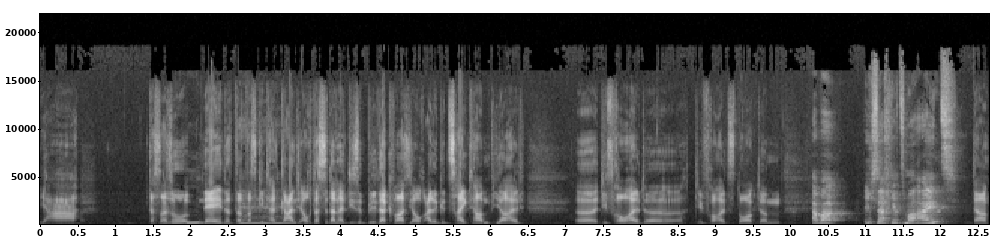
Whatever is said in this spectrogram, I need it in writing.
Ja, das also, nee, das, das, das geht halt gar nicht. Auch, dass sie dann halt diese Bilder quasi auch alle gezeigt haben, wie er halt äh, die Frau halt, äh, die Frau halt stalkt. Ähm, Aber ich sag jetzt mal eins, ja,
